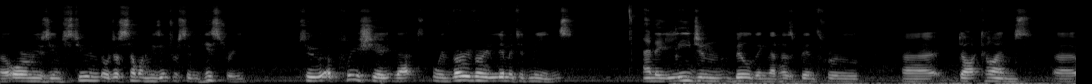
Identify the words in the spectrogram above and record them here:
uh, or a museum student or just someone who's interested in history, to appreciate that with very, very limited means and a Legion building that has been through uh, dark times uh,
